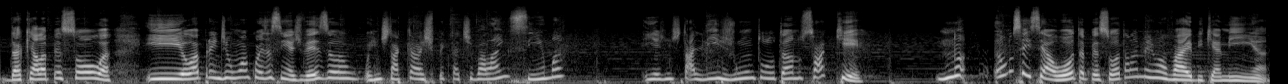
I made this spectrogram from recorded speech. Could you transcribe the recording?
daquela pessoa. E eu aprendi uma coisa assim, às vezes eu- a gente tá com aquela expectativa lá em cima e a gente tá ali junto, lutando, só que não- eu não sei se a outra pessoa tá na mesma vibe que a minha.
